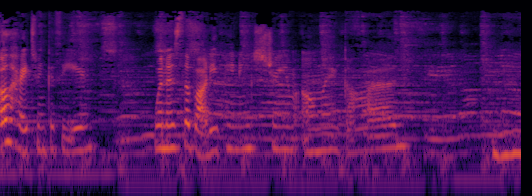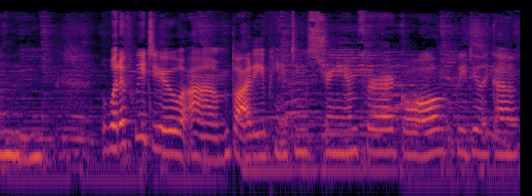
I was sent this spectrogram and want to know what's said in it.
Oh, hi, Twinkathy. When is the body painting stream? Oh my god. What if we do um, body painting stream for our goal? We do like a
